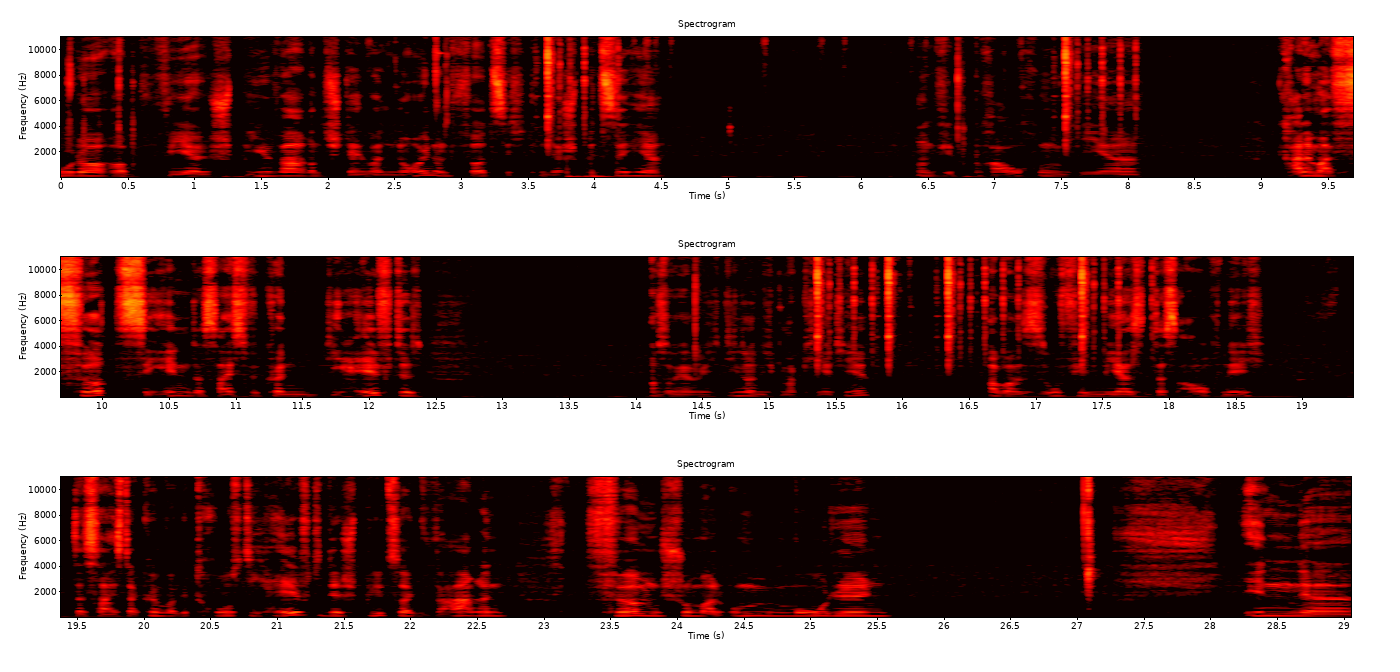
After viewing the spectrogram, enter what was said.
Oder ob wir Spielwaren, stellen wir 49 in der Spitze her. Und wir brauchen hier gerade mal 14. Das heißt, wir können die Hälfte... Achso, ja, habe ich die noch nicht markiert hier. Aber so viel mehr sind das auch nicht. Das heißt, da können wir getrost die Hälfte der Spielzeugwaren Firmen schon mal ummodeln in äh,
